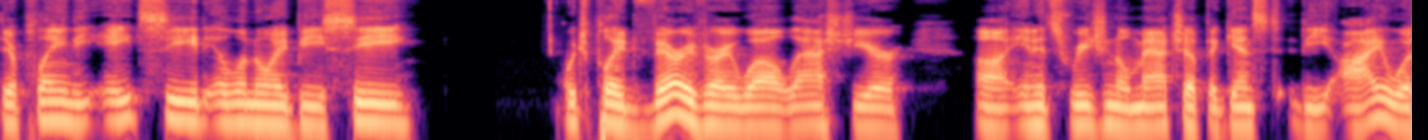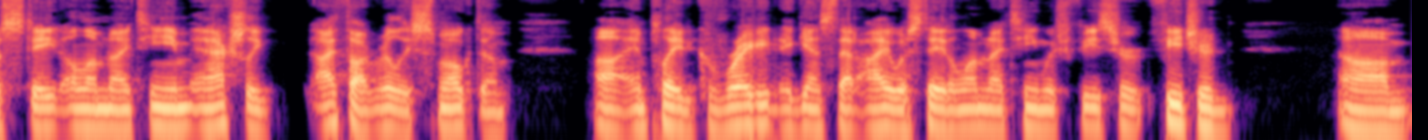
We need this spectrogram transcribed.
They're playing the eight seed Illinois BC, which played very, very well last year uh, in its regional matchup against the Iowa State alumni team. And actually, I thought really smoked them uh, and played great against that Iowa State alumni team, which feature, featured um,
